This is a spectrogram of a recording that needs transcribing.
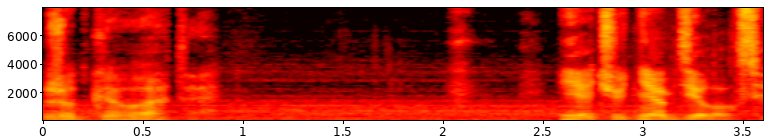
Жутковато. Я чуть не обделался.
